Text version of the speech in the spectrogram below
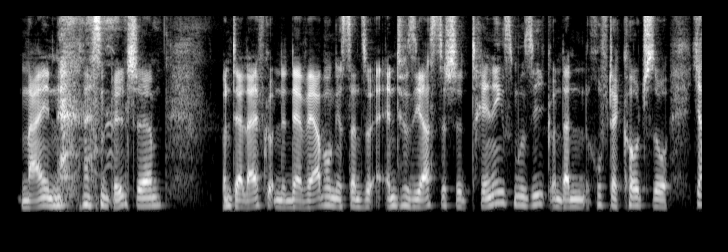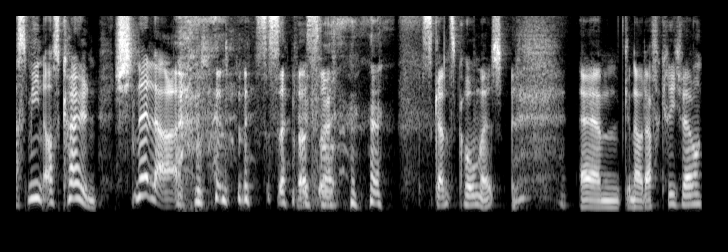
Nein, das ist ein Bildschirm. Und der Live und in der Werbung ist dann so enthusiastische Trainingsmusik und dann ruft der Coach so, Jasmin aus Köln, schneller! das ist einfach so. Das ist ganz komisch. Ähm, genau, dafür kriege ich Werbung.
